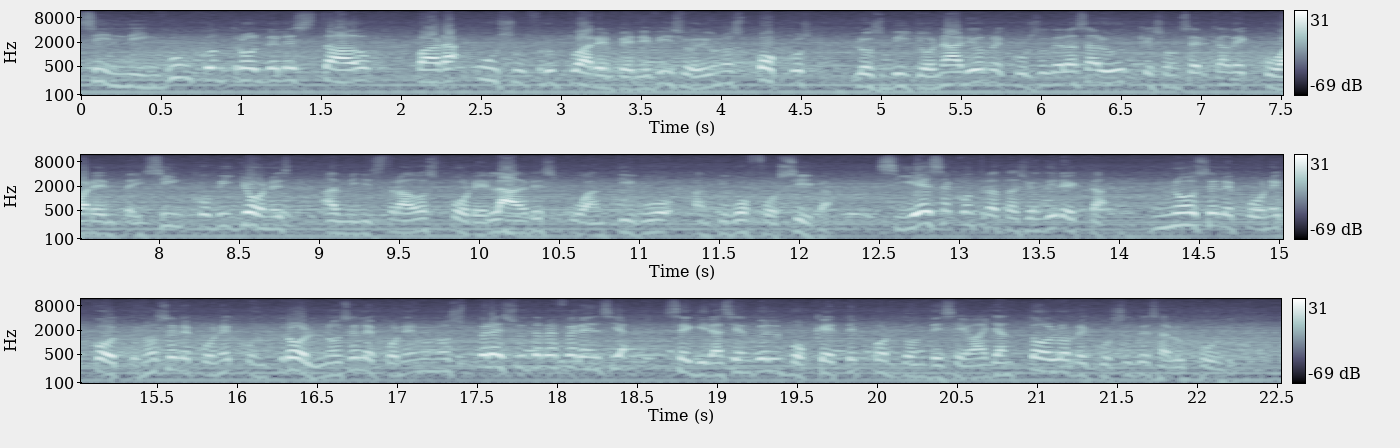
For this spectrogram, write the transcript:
sin ningún control del Estado para usufructuar en beneficio de unos pocos los billonarios recursos de la salud, que son cerca de 45 billones administrados por el ADRES o antiguo, antiguo FOSIGA. Si esa contratación directa no se le pone coto, no se le pone control, no se le ponen unos precios de referencia, seguirá siendo el boquete por donde se vayan todos los recursos de salud pública.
